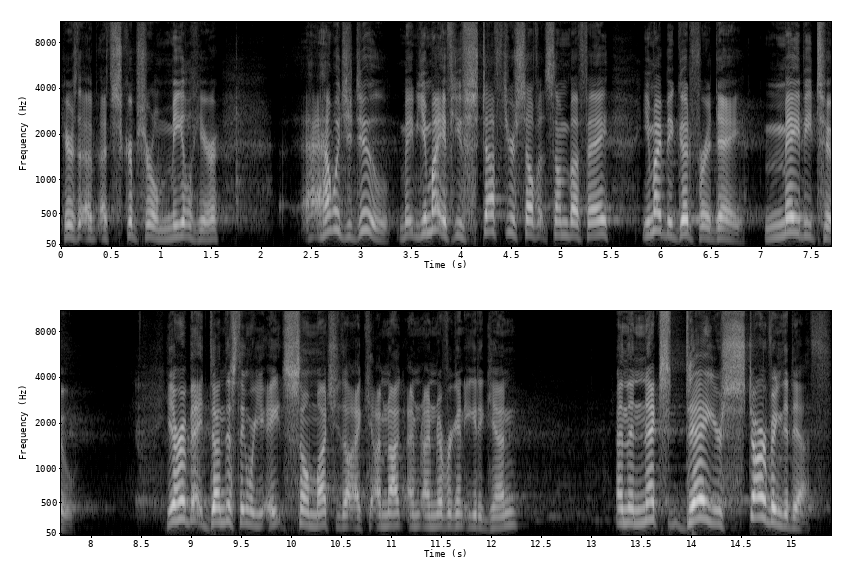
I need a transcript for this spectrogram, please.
here's a, a scriptural meal here. How would you do? Maybe you might, if you stuffed yourself at some buffet, you might be good for a day, maybe two. You ever done this thing where you ate so much you thought, I'm, not, I'm, I'm never going to eat again? And the next day you're starving to death.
